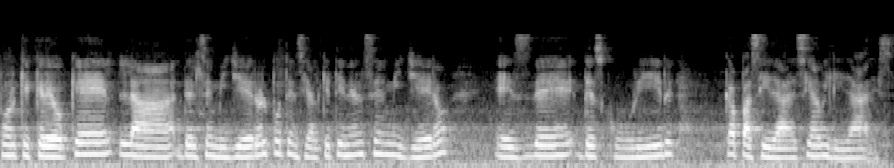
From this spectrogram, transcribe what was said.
porque creo que la, del semillero, el potencial que tiene el semillero es de descubrir capacidades y habilidades.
